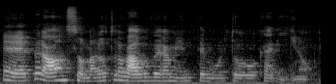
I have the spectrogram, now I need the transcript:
eh, però insomma lo trovavo veramente molto carino.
